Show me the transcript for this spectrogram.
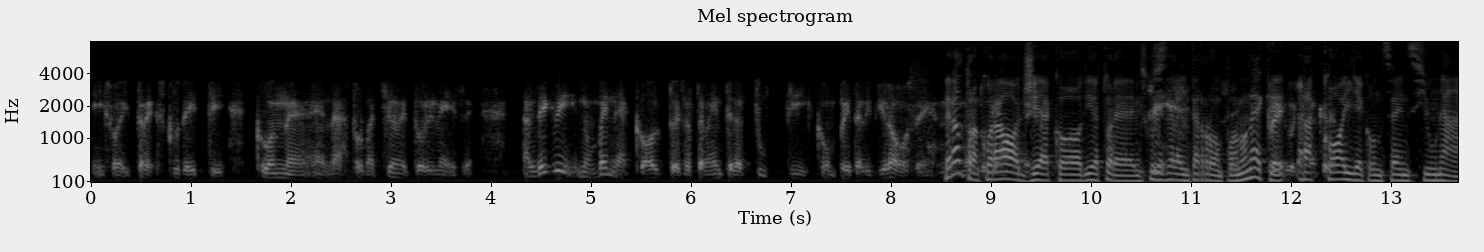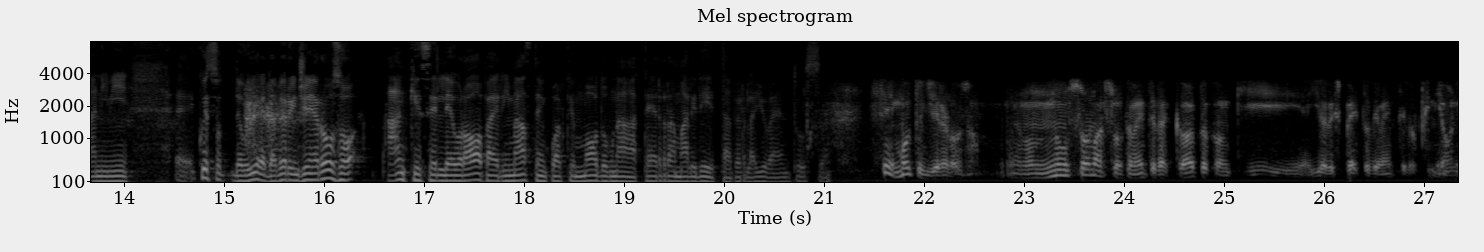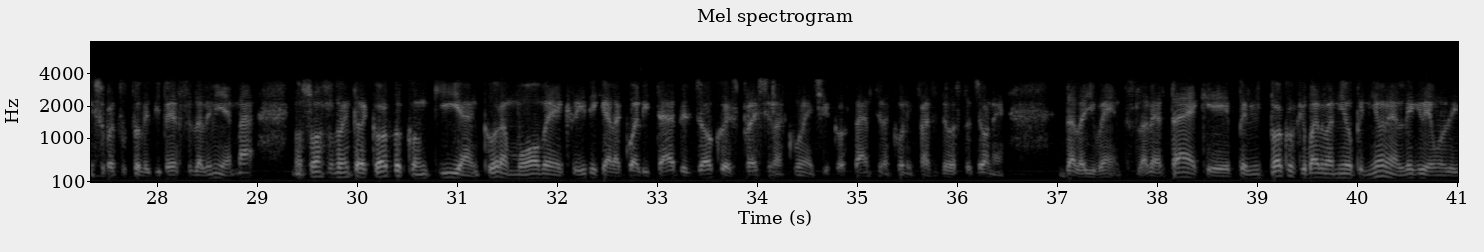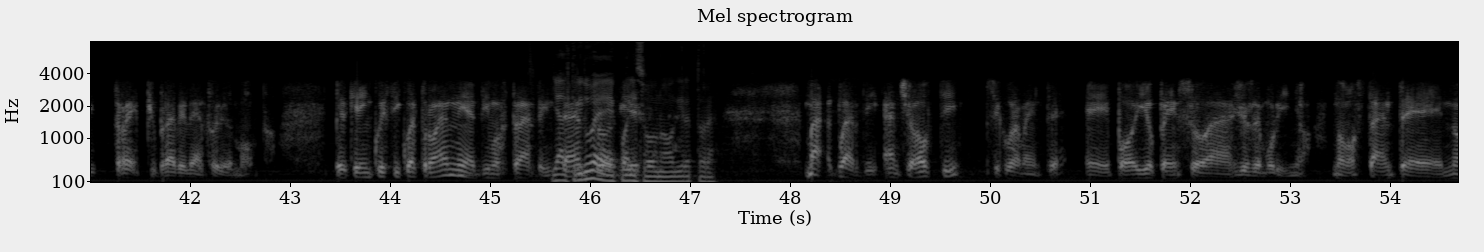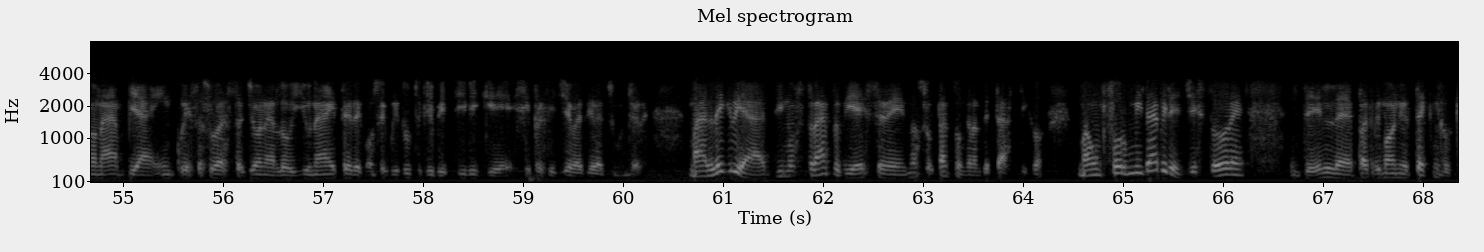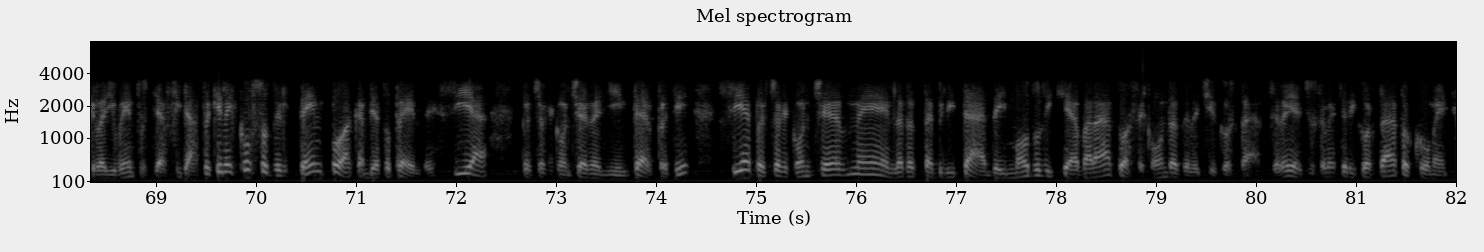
i suoi tre scudetti con eh, la formazione torinese. Allegri non venne accolto esattamente da tutti con petali di rose. Peraltro ancora oggi, ecco, direttore, mi scusi sì, se la interrompo, sì, non è che prego, raccoglie consensi unanimi. Eh, questo, devo dire, è davvero ingeneroso, anche se l'Europa è rimasta in qualche modo una terra maledetta per la Juventus. Sì, molto ingeneroso non, sono assolutamente d'accordo con chi, io rispetto ovviamente le opinioni, soprattutto le diverse dalle mie, ma non sono assolutamente d'accordo con chi ancora muove critica alla qualità del gioco espresso in alcune circostanze, in alcune fasi della stagione dalla Juventus. La realtà è che per il poco che vale la mia opinione Allegri è uno dei tre più bravi allenatori del mondo, perché in questi quattro anni ha dimostrato... Gli altri due quali sono, direttore? Ma guardi, Ancelotti sicuramente e poi io penso a José Mourinho, nonostante non abbia in questa sua stagione allo United conseguito tutti gli obiettivi che si prefiggeva di raggiungere. Ma Allegri ha dimostrato di essere non soltanto un grande tattico, ma un formidabile gestore del patrimonio tecnico che la Juventus che nel corso del tempo ha cambiato pelle, sia per ciò che concerne gli interpreti, sia per ciò che concerne l'adattabilità dei moduli che ha varato a seconda delle circostanze. Lei ha giustamente ricordato come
